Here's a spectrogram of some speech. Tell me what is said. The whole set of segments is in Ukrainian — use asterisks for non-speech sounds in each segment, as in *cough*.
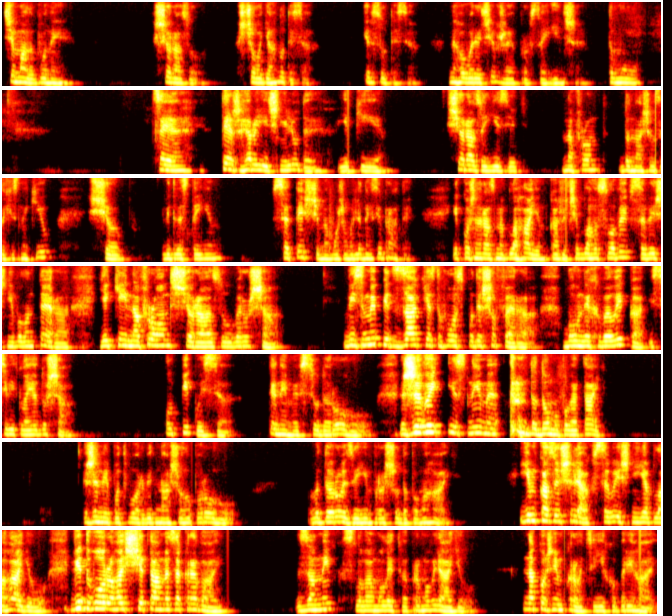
Чи мали б вони щоразу що одягнутися і взутися, не говорячи вже про все інше. Тому це теж героїчні люди, які щоразу їздять на фронт до наших захисників, щоб відвести їм все те, що ми можемо для них зібрати. І кожен раз ми благаємо, кажучи, благослови Всевишній волонтера, який на фронт щоразу вируша. Візьми під захист, Господи, шофера, бо в них велика і світла є душа. Опікуйся ти ними всю дорогу, живи із ними *clears throat* додому повертай. Жени потвор від нашого порогу, в дорозі їм прошу допомагай. Їм казуй шлях Всевишній, я благаю, від ворога щитами закривай. За них слова молитви промовляю, на кожнім кроці їх оберігай.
